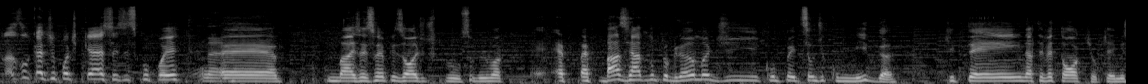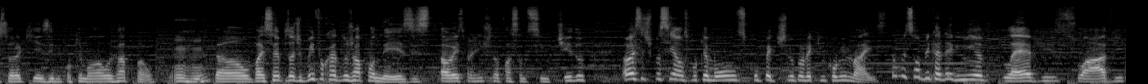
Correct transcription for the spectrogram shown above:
traz um cadinho de podcast, vocês desculpa aí. É. É, mas vai ser um episódio, tipo, sobre uma. É, é baseado no programa de competição de comida que tem na TV Tóquio, que é a emissora que exibe Pokémon lá no Japão. Uhum. Então, vai ser um episódio bem focado nos japoneses, talvez pra gente não faça tanto sentido. Vai ser tipo assim, ah, os Pokémons competindo pra ver quem come mais. Então vai ser uma brincadeirinha leve, suave.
